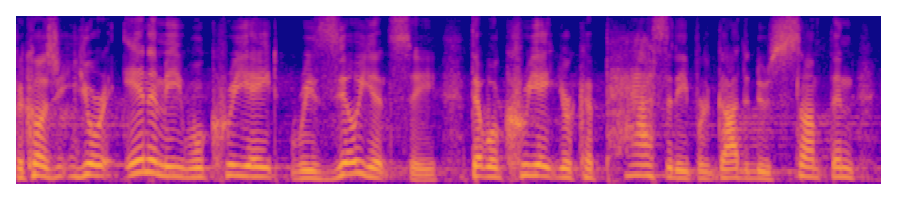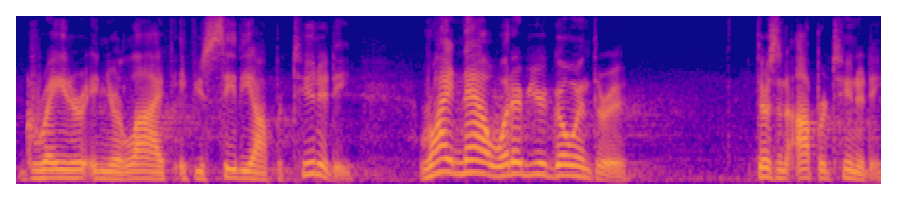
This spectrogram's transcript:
because your enemy will create resiliency that will create your capacity for God to do something greater in your life if you see the opportunity. Right now, whatever you're going through, there's an opportunity.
